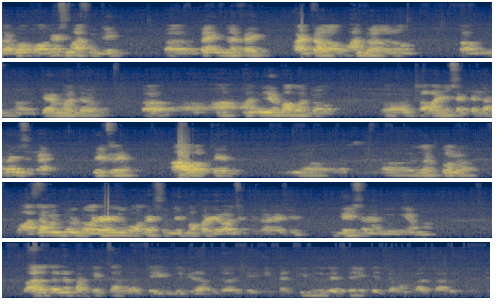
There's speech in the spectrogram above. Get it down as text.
લગભગ ઓગસ્ટ માસ સુધી કંઈક ને કંઈક હડતાલો આંદોલનો તેમજ અન્ય બાબતો થવાની શક્યતા કહી શકાય. એટલે આ વખતે લગભગ વાતાવરણ તો દોઢેલું ઓગસ્ટ સુધીમાં પણ રહેવા શક્યતા રહે છે દેશ અને દુનિયામાં. ભારત અને પાકિસ્તાન વચ્ચે યુદ્ધ વિરામ થયો છે એ કન્ટિન્યુ રહેશે કે ચમકલા ચાલુ રહેશે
